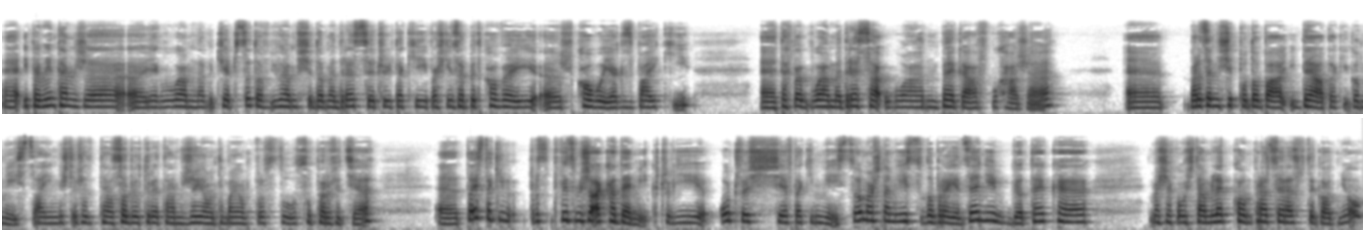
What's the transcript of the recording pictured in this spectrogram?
E, I pamiętam, że e, jak byłam na wycieczce, to wbiłam się do medresy, czyli takiej właśnie zabytkowej e, szkoły, jak z bajki. To chyba była medresa Ulanbega w Bucharze. Bardzo mi się podoba idea takiego miejsca i myślę, że te osoby, które tam żyją, to mają po prostu super życie. To jest taki, powiedzmy, że akademik, czyli uczysz się w takim miejscu, masz na miejscu dobre jedzenie, bibliotekę, masz jakąś tam lekką pracę raz w tygodniu,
